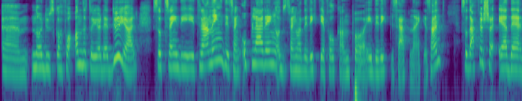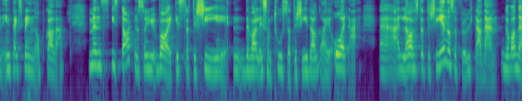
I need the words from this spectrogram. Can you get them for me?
Um, når du skal få andre til å gjøre det du gjør, så trenger de trening, de trenger opplæring, og du trenger å ha de riktige folkene på, i de riktige setene. ikke sant? Så derfor så er det en inntektsbringende oppgave. Mens i starten så var ikke strategi Det var liksom to strategidager i året. Eh, jeg la strategien, og så fulgte jeg den. Da var det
